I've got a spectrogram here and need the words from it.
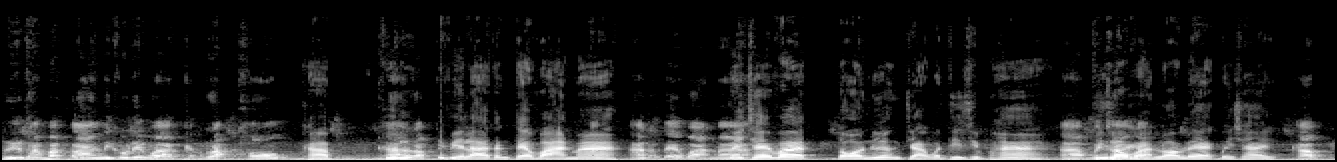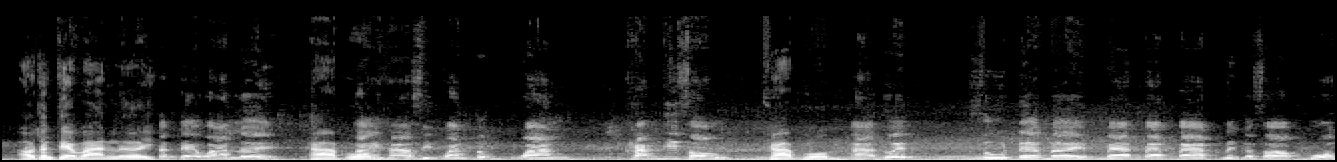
หรือทางภาคกลางนี่เขาเรียกว่ารับท้อง ครับ คือครับ เวลาตั้งแต่วานมา อ่าตั้งแต่หวานมา ไม่ใช่ว่าต่อเนื่องจากวันที่อ่า15 ไม่ที่ใช่ เราครับหวานรอบแรกไม่ใช่ ครับ เอาตั้งแต่วานเลยตั้งแต่หวานเลยครับผมได้50วันปุ๊บหวานครั้งที่ครับผม2อ่าด้วยสูตรเดิมเลย8 8 8 1กระสอบบวก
